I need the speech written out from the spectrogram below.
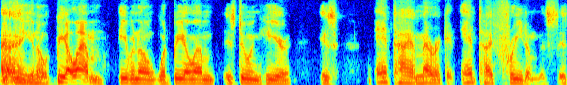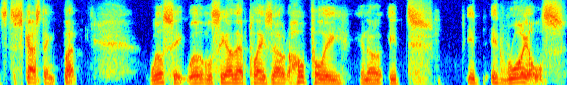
you know BLM," even though what BLM is doing here is anti-American, anti-freedom. It's it's disgusting, but we'll see. We'll we'll see how that plays out. Hopefully, you know it it it royals,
